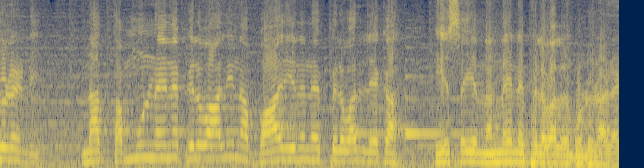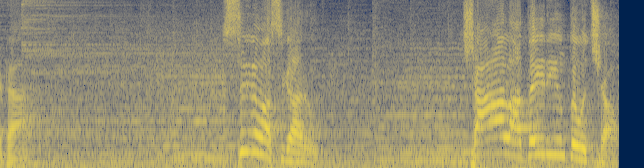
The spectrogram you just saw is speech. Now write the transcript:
చూడండి నా తమ్ముడినైనా పిలవాలి నా భార్యనైనా పిలవాలి లేక ఏసయ్య నన్నైనా పిలవాలనుకుంటున్నాడట. శ్రీనివాస్ గారు చాలా అధైర్యంతో వచ్చావు.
